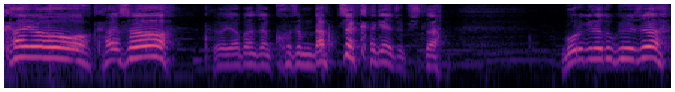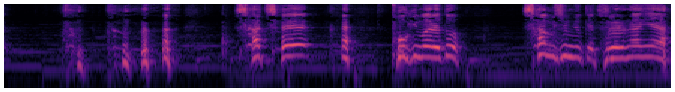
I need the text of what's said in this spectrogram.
가요. 가서 그 야반장 코 좀 납작하게 해줍시다. 모르긴 해도 그 여자 사체 보기만 해도 36개 두레랑이야.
